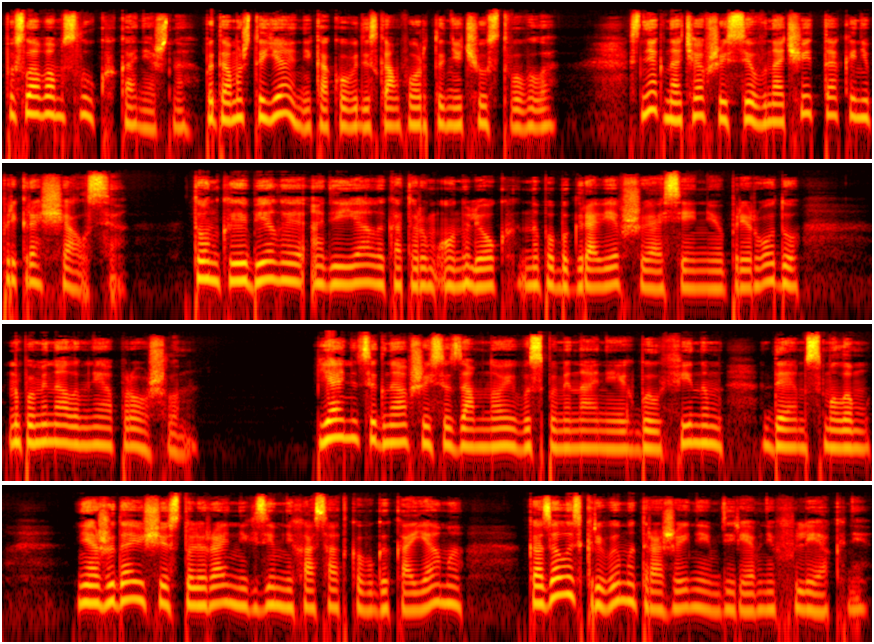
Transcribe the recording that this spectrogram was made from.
По словам слуг, конечно, потому что я никакого дискомфорта не чувствовала. Снег, начавшийся в ночи, так и не прекращался. Тонкое белое одеяло, которым он лег на побагровевшую осеннюю природу, напоминало мне о прошлом. Пьяница, гнавшийся за мной в воспоминаниях, был Финном Дэмсмолом, не ожидающая столь ранних зимних осадков Гакаяма, казалось кривым отражением деревни Флекни.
